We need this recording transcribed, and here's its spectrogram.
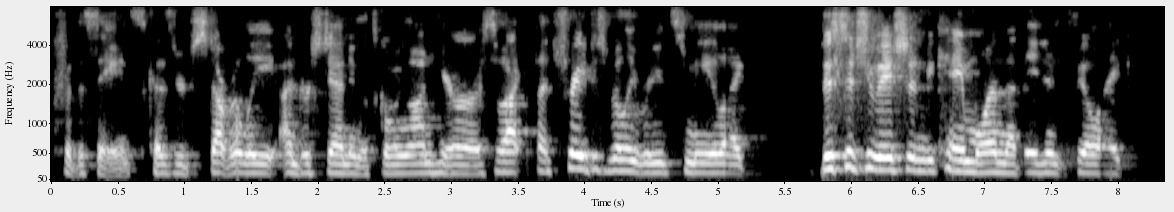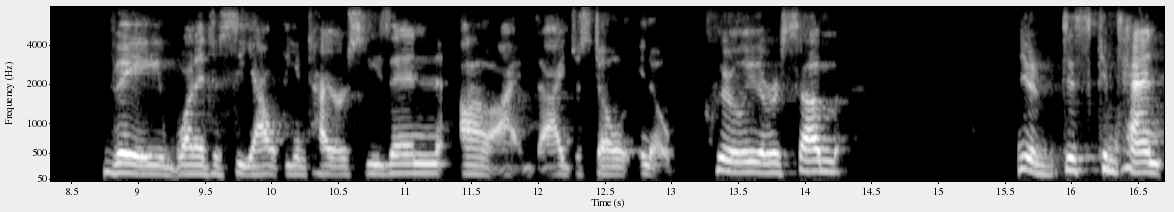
for the Saints because you're just not really understanding what's going on here. So that, that trade just really reads to me like this situation became one that they didn't feel like they wanted to see out the entire season. Uh, I, I just don't, you know, clearly there was some you know, discontent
